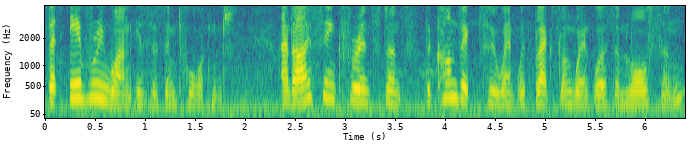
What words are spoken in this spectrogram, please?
but everyone is as important. And I think, for instance, the convicts who went with Blaxland, Wentworth, and Lawson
